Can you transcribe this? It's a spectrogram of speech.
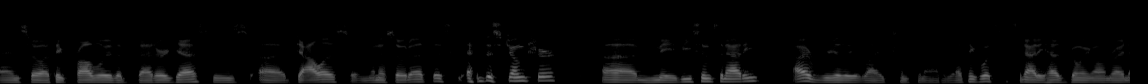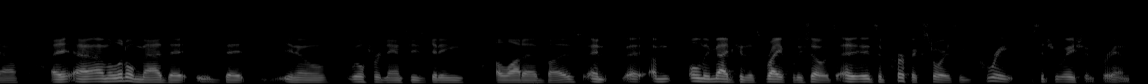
And so I think probably the better guess is uh, Dallas or Minnesota at this at this juncture uh, maybe Cincinnati. I really like Cincinnati. I think what Cincinnati has going on right now, I, I'm a little mad that that you know Wilfried Nancy's getting a lot of buzz, and uh, I'm only mad because it's rightfully so. It's it's a perfect story. It's a great situation for him.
